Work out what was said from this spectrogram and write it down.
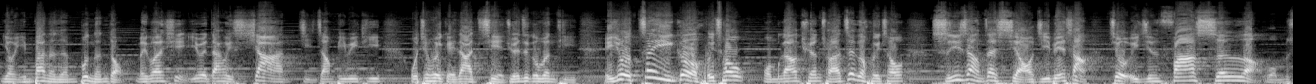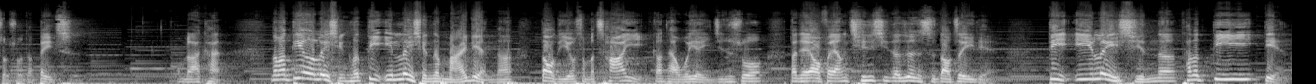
有一半的人不能懂，没关系，因为待会下几张 PPT 我就会给大家解决这个问题。也就这一个回抽，我们刚刚圈出来这个回抽，实际上在小级别上就已经发生了我们所说的背驰。我们来看，那么第二类型和第一类型的买点呢，到底有什么差异？刚才我也已经说，大家要非常清晰的认识到这一点。第一类型呢，它的低点。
